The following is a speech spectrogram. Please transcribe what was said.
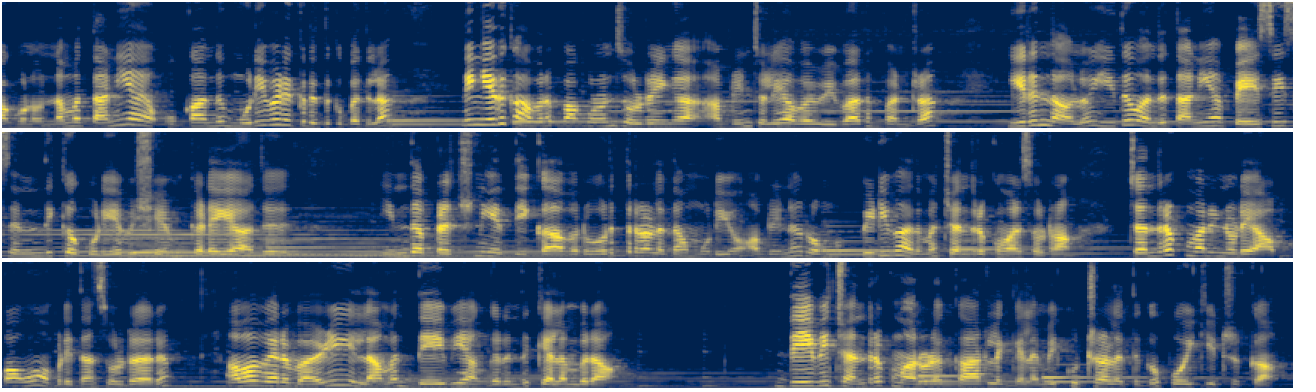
பார்க்கணும்? நம்ம தனியாக உட்காந்து முடிவெடுக்கிறதுக்கு பதிலாக நீங்கள் எதுக்கு அவரை பார்க்கணும்னு சொல்கிறீங்க அப்படின்னு சொல்லி அவள் விவாதம் பண்ணுறா இருந்தாலும் இது வந்து தனியாக பேசி சிந்திக்கக்கூடிய விஷயம் கிடையாது. இந்த பிரச்சனையை தீர்க்க அவர் ஒருத்தரால் தான் முடியும் அப்படின்னு ரொம்ப பிடிவாதமாக சந்திரகுமார் சொல்கிறான் சந்திரகுமாரினுடைய அப்பாவும் அப்படி தான் சொல்கிறாரு அவள் வேறு வழி இல்லாமல் தேவி அங்கேருந்து கிளம்புறா. தேவி சந்திரகுமாரோட காரில் கிளம்பி குற்றாலத்துக்கு போய்கிட்டு இருக்கா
